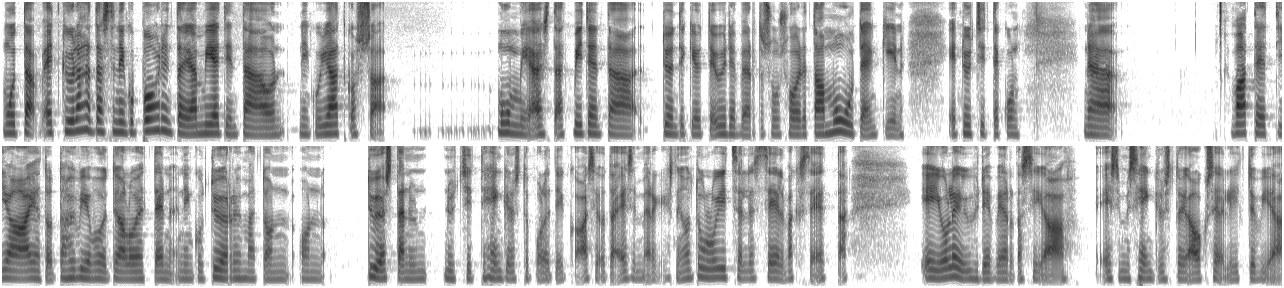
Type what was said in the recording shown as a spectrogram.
Mutta et kyllähän tässä niinku pohdinta ja mietintää on niinku jatkossa mun mielestä, että miten tämä työntekijöiden yhdenvertaisuus hoidetaan muutenkin. Että nyt sitten kun nämä VATET ja, ja tota hyvinvointialueiden niin työryhmät on, on työstänyt nyt sitten henkilöstöpolitiikka-asioita esimerkiksi, niin on tullut itselle selväksi se, että ei ole yhdenvertaisia esimerkiksi henkilöstöjaokseen liittyviä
